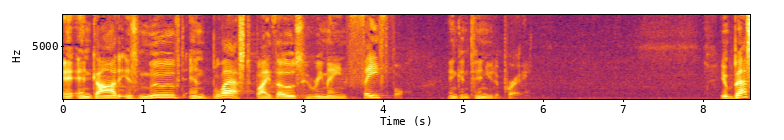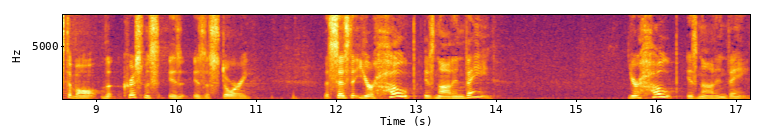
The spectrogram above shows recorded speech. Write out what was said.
And God is moved and blessed by those who remain faithful and continue to pray. You know, best of all, the, Christmas is, is a story that says that your hope is not in vain. Your hope is not in vain.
